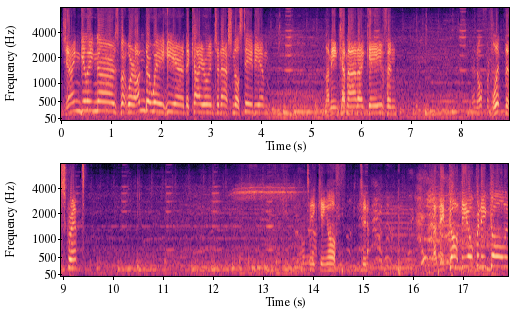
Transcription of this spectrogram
Jangling nerves, but we're underway here at the Cairo International Stadium. Lamine Camara gave and then offered flipped the script. Taking off to, but they've got the opening goal.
